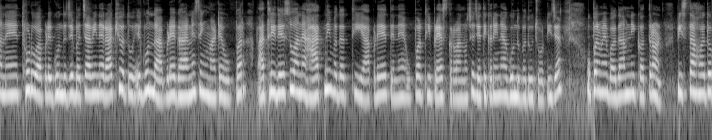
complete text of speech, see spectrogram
અને થોડું આપણે ગુંદ જે બચાવીને રાખ્યું હતું, એ ગુંદ આપણે ગાર્નિશિંગ માટે ઉપર પાથરી દઈશું અને હાથની મદદથી આપણે તેને ઉપરથી પ્રેસ કરવાનું છે, જેથી કરીને આ ગુંદ બધું ચોટી જાય. ઉપર મેં બદામની કતરણ, પિસ્તા હોય તો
